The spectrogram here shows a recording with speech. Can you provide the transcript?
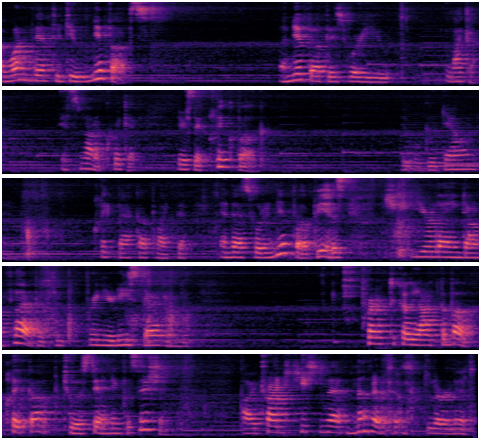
I wanted them to do nip ups. A nip up is where you, like a, it's not a cricket, there's a click bug. It will go down and click back up like that. And that's what a nip up is. you're laying down flat, but you bring your knees back and you practically out the butt, click up to a standing position. I tried to teach them that, none of them could learn it.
